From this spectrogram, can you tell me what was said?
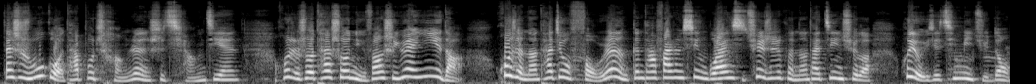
但是如果他不承认是强奸，或者说他说女方是愿意的，或者呢他就否认跟他发生性关系，确实可能他进去了会有一些亲密举动，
